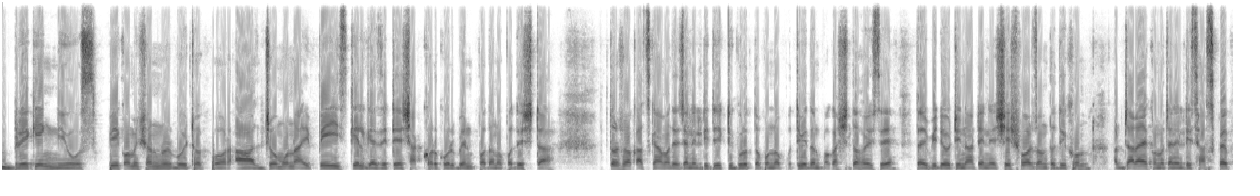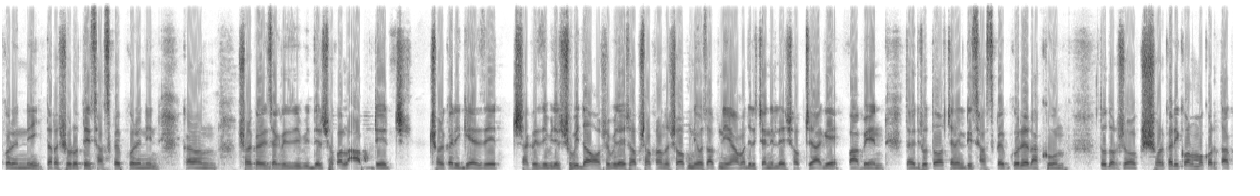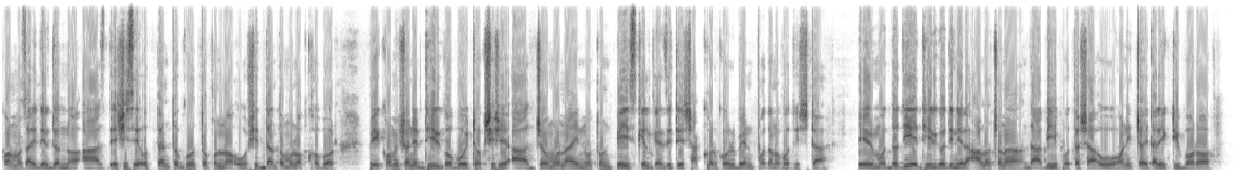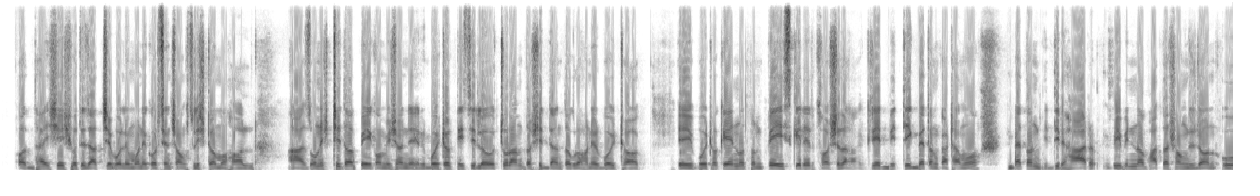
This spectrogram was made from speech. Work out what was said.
Breaking news. Pay কমিশনের বৈঠক পর আজ যমুনায় পে স্কেল গ্যাজেটে স্বাক্ষর করবেন প্রধান উপদেষ্টা। দর্শক, আজকে আমাদের চ্যানেলটিতে একটি গুরুত্বপূর্ণ প্রতিবেদন প্রকাশিত হয়েছে, তাই ভিডিওটি না টেনে শেষ পর্যন্ত দেখুন। আর যারা এখনও চ্যানেলটি সাবস্ক্রাইব করেননি, তারা শুরুতেই সাবস্ক্রাইব করে নিন, কারণ সরকারি চাকরিজীবীদের সকল আপডেট, সরকারি গ্যাজেট চাকরিজীবীদের সুবিধা, অসুবিধা সব সংক্রান্ত সব নিউজ আপনি আমাদের চ্যানেলে সবচেয়ে আগে পাবেন। তাই দ্রুত চ্যানেলটি সাবস্ক্রাইব করে রাখুন। তো দর্শক, সরকারি কর্মকর্তা, কর্মচারীদের জন্য আজ এসেছে অত্যন্ত গুরুত্বপূর্ণ ও সিদ্ধান্তমূলক খবর। পে কমিশনের দীর্ঘ বৈঠক শেষে আজ যমুনায় নতুন পে স্কেল গ্যাজেটে স্বাক্ষর করবেন প্রধান উপদেষ্টা। এর মধ্য দিয়ে দীর্ঘদিনের আলোচনা, দাবি, প্রত্যাশা ও অনিশ্চয়তার একটি বড় অধ্যায় শেষ হতে যাচ্ছে বলে মনে করছেন সংশ্লিষ্ট মহল। আজ অনুষ্ঠিত পে কমিশনের বৈঠকটি ছিল চূড়ান্ত সিদ্ধান্ত গ্রহণের বৈঠক। এই বৈঠকে নতুন পে স্কেলের খসড়া গ্রেড ভিত্তিক বেতন কাঠামো, বেতন বৃদ্ধির হার, বিভিন্ন ভাতা সংযোজন ও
